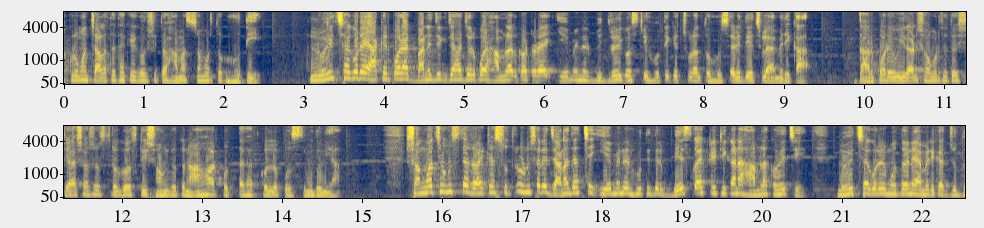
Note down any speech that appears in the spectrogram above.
আক্রমণ চালাতে থাকে ঘোষিত হামাস সমর্থক হুতি। লোহিত সাগরে একের পর এক বাণিজ্যিক জাহাজের উপর হামলার ঘটনায় ইয়েমেনের বিদ্রোহী গোষ্ঠী হুতিকে চূড়ান্ত হুঁশিয়ারি দিয়েছিল আমেরিকা। তারপরেও ইরান সমর্থিত শিয়া সশস্ত্র গোষ্ঠী সংযত না হওয়ার প্রত্যাঘাত করল পশ্চিমী দুনিয়া। সংবাদ সংস্থা রয়টার সূত্র অনুসারে জানা যাচ্ছে, ইয়েমেনের হুতিদের বেশ কয়েকটি ঠিকানা হামলা হয়েছে লোহিত সাগরের মোতায়েনে আমেরিকার যুদ্ধ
